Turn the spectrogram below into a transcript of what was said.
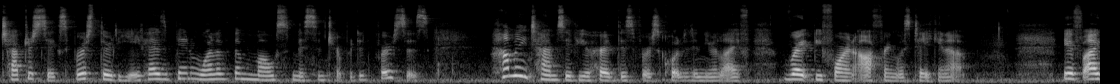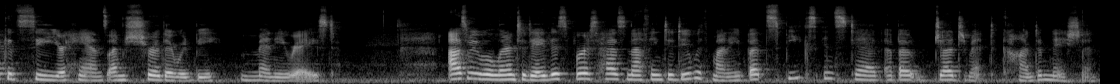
chapter 6, verse 38 has been one of the most misinterpreted verses. How many times have you heard this verse quoted in your life right before an offering was taken up? If I could see your hands, I'm sure there would be many raised. As we will learn today, this verse has nothing to do with money, but speaks instead about judgment, condemnation,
